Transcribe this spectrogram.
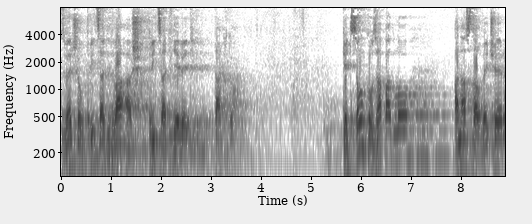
z veršov 32 až 39 takto. Keď slnko zapadlo a nastal večer,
